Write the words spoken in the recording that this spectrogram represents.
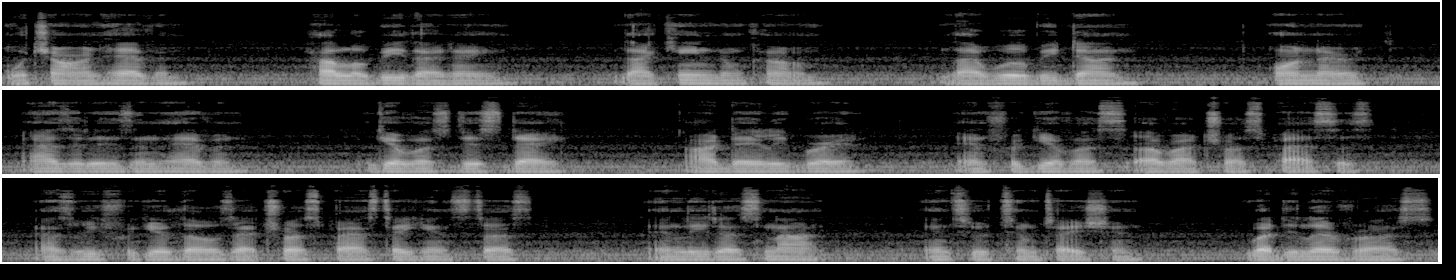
which art in heaven, hallowed be thy name. Thy kingdom come, thy will be done, on earth as it is in heaven. Give us this day our daily bread, and forgive us of our trespasses, as we forgive those that trespass against us. And lead us not into temptation, but deliver us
